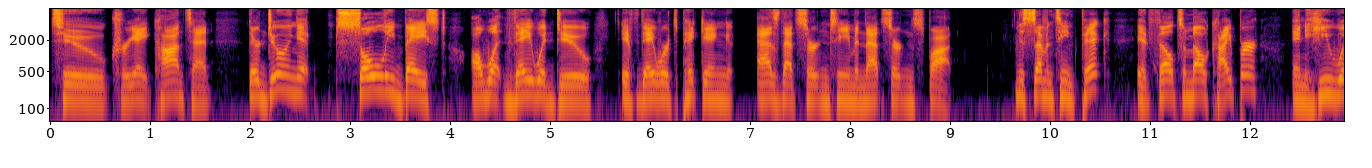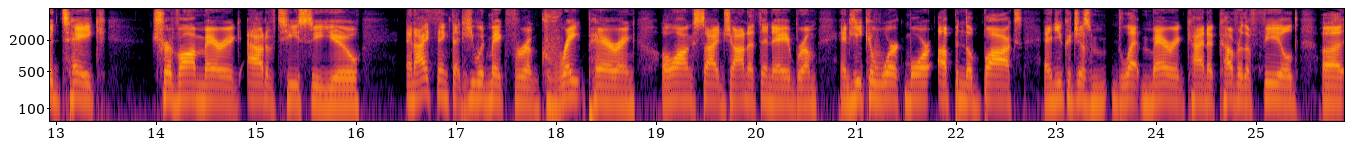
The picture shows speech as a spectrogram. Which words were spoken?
to create content. They're doing it solely based on what they would do if they were picking as that certain team in that certain spot. The 17th pick, it fell to Mel Kiper, and he would take Trevon Moehrig out of TCU and I think that he would make for a great pairing alongside Jonathan Abram, and he could work more up in the box, and you could just let Moehrig kind of cover the field uh,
